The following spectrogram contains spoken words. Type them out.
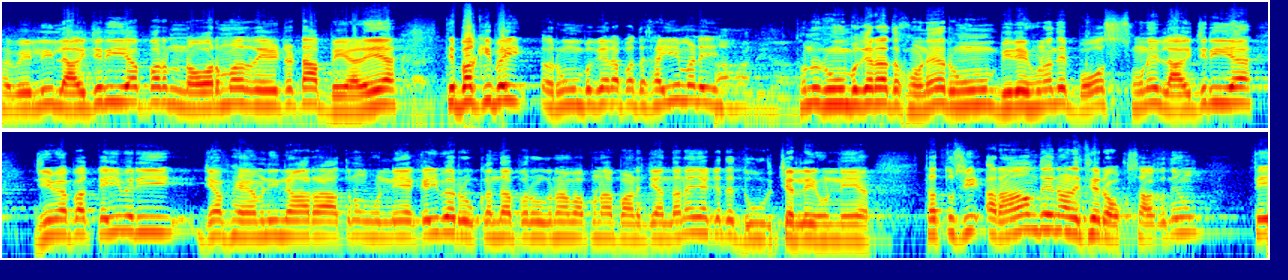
ਹਵੇਲੀ ਲਗਜ਼ਰੀ ਆ ਪਰ ਨਾਰਮਲ ਰੇਟ ਢਾਬੇ ਵਾਲੇ ਆ। ਤੇ ਬਾਕੀ ਬਾਈ ਰੂਮ ਵਗੈਰਾ ਆਪਾਂ ਦਿਖਾਈਏ ਮਾੜੇ ਜੀ ਤੁਹਾਨੂੰ ਰੂਮ ਵਗੈਰਾ ਦਿਖਾਉਣੇ ਆ। ਰੂਮ ਵੀਰੇ ਉਹਨਾਂ ਦੇ ਬਹੁਤ ਸੋਹਣੇ ਲਗਜ਼ਰੀ ਆ। ਜਿਵੇਂ ਆਪਾਂ ਕਈ ਵਾਰੀ ਜਾਂ ਫੈਮਿਲੀ ਨਾਲ ਰਾਤ ਨੂੰ ਹੁੰਨੇ ਆ ਕਈ ਵਾਰ ਰੁਕਣ ਦਾ ਪ੍ਰੋਗਰਾਮ ਆਪਣਾ ਬਣ ਜਾਂਦਾ ਨਾ ਜਾਂ ਕਿਤੇ ਦੂਰ ਚੱਲੇ ਹੁੰਨੇ ਆ। ਤਾਂ ਤੁਸੀਂ ਆਰਾਮ ਦੇ ਨਾਲ ਇੱਥੇ ਰੁਕ ਸਕਦੇ ਹੋ। ਤੇ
